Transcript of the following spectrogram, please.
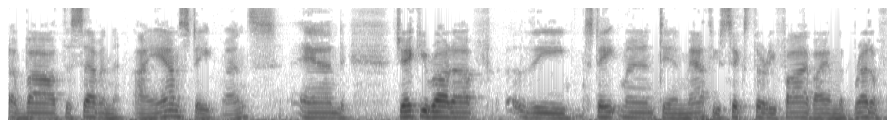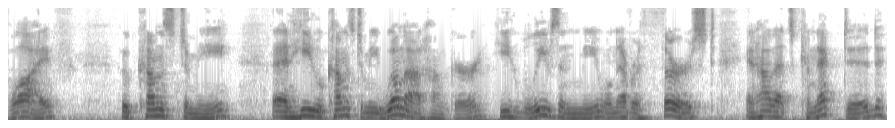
about the seven I am statements. And Jake, you brought up the statement in Matthew six thirty five, I am the bread of life, who comes to me and he who comes to me will not hunger. He who believes in me will never thirst. And how that's connected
